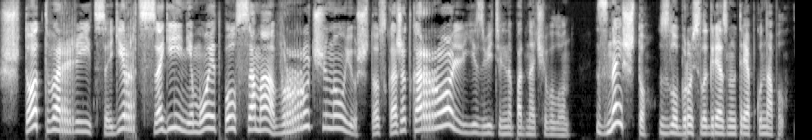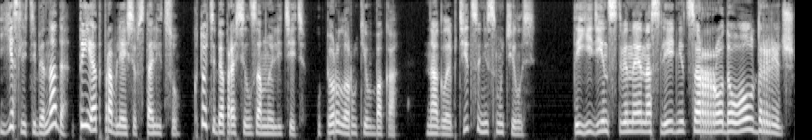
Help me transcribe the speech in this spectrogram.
«Что творится? Герцогиня моет пол сама, вручную. Что скажет король?» — язвительно подначивал он. «Знаешь что?» — зло бросила грязную тряпку на пол. «Если тебе надо, ты и отправляйся в столицу. Кто тебя просил за мной лететь?» — уперла руки в бока. Наглая птица не смутилась. «Ты единственная наследница рода Олдридж.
